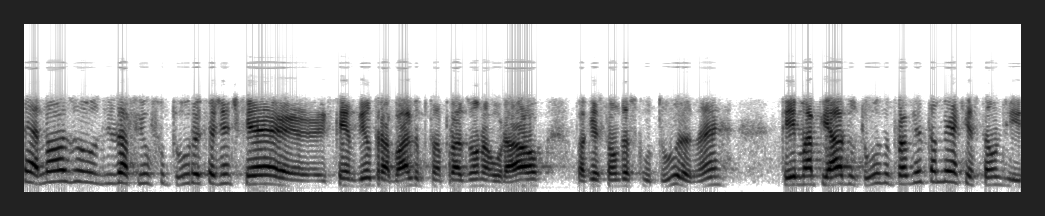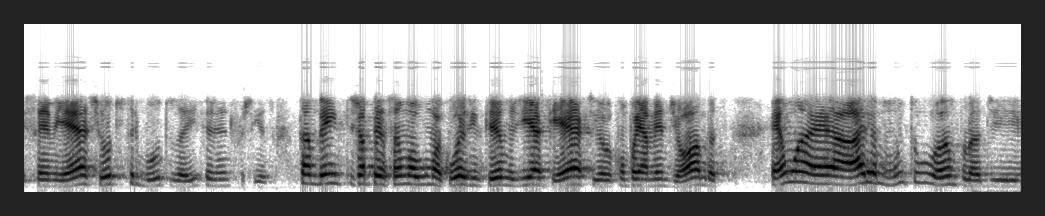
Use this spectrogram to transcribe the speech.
É, nós o desafio futuro é que a gente quer estender o trabalho para a zona rural, para a questão das culturas, né? Ter mapeado tudo para ver também a questão de ICMS e outros tributos aí que a gente precisa. Também já pensamos alguma coisa em termos de ISS, acompanhamento de obras, é uma é área muito ampla de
